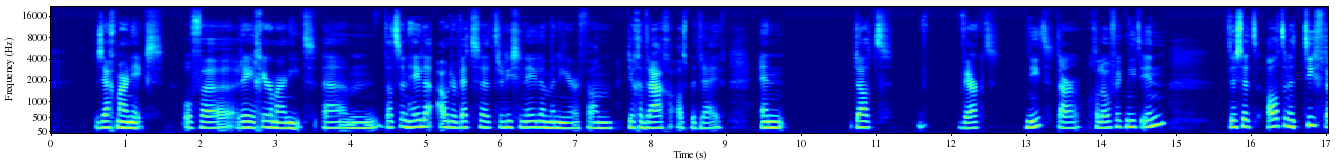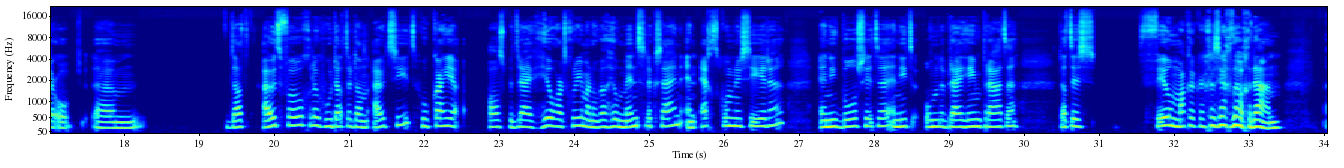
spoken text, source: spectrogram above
zeg maar niks. Of uh, reageer maar niet. Um, dat is een hele ouderwetse, traditionele manier van je gedragen als bedrijf. En dat werkt niet. Daar geloof ik niet in. Dus het alternatief daarop, um, dat uitvogelen, hoe dat er dan uitziet. Hoe kan je als bedrijf heel hard groeien, maar nog wel heel menselijk zijn en echt communiceren en niet bullshitten en niet om de brei heen praten. Dat is veel makkelijker gezegd dan gedaan.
